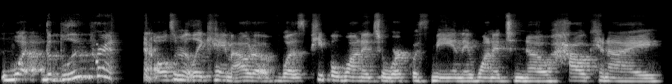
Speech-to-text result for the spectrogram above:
What the blueprint ultimately came out of was people wanted to work with me and they wanted to know how can I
